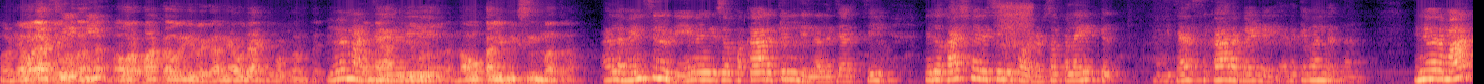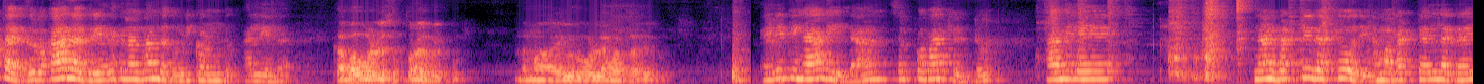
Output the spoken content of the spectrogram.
ನೋಡಿ ಅವ್ರು ಹಾಕಿ ಸ್ವೀಟಿ. ಅವರ ಪಾಕ ಅವರಿಗೆ ಬೇಕು ಹಾಗೆ ಅವರೇ ಹಾಕಿ ಕೊಡ್ತಾರಂತೆ. ಇವರೇ ಮಾಡ್ತಾರೆ. ಹಾಕಿ ಬಿಡುದಿಲ್ಲ. ನಾವು ಖಾಲಿ ಮಿಕ್ಸಿಂಗ್ ಮಾತ್ರ. ಅಲ್ಲ ಮೆಣಸಿನ ಹುಡಿ ನನಗೆ ಸ್ವಲ್ಪ ಖಾರ ತಿಂದಿಲ್ಲಲ್ಲ ಜಾಸ್ತಿ. ಇದು ಕಾಶ್ಮೀರಿ ಚಿಲ್ಲಿ ಪೌಡರ್ ಸ್ವಲ್ಪ ಲೈಟ್ ನನಗೆ ಜಾಸ್ತಿ ಖಾರ ಬೇಡ ಇಲ್ಲ ಅದಕ್ಕೆ ಬಂದದ್ದು ನಾನು. ಇನ್ನವರು ಮಾಡ್ತಾರೆ ಸ್ವಲ್ಪ ಖಾರ ಆದ್ರೆ ಅದಕ್ಕೆ ನಾನು ಬಂದದ್ದು ಹುಡಿಕೊಂಡು ಅಲ್ಲಿಂದ. ಕಬಾಬ್ ಒಳ್ಳೆ ಸೂಪರ್ ಆಗಬೇಕು. ನಮ್ಮ ಇವರು ಒಳ್ಳೆ ಮಾಡ್ತಾರೆ ಇವರು. ಎಡಿಟಿಂಗ್ ಆಗಲಿಲ್ಲ ಸ್ವಲ್ಪ ಬಾಕಿ ಉಂಟು. ಆಮೇಲೆ ನಾನು ಬಟ್ಟೆ ಇದಕ್ಕೆ ಹೋದೆ ನಮ್ಮ ಬಟ್ಟೆ ಎಲ್ಲ ಡ್ರೈ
